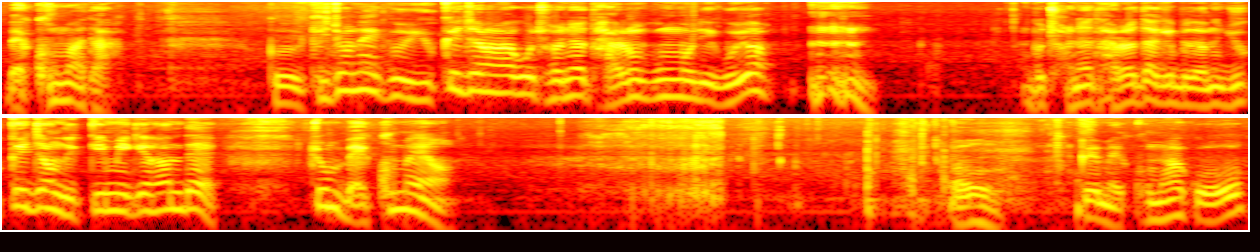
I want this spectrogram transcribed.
매콤하다. 그 기존의 그 육개장하고 전혀 다른 국물이고요. 뭐 전혀 다르다기보다는 육개장 느낌이긴 한데 좀 매콤해요. 어우 꽤 매콤하고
